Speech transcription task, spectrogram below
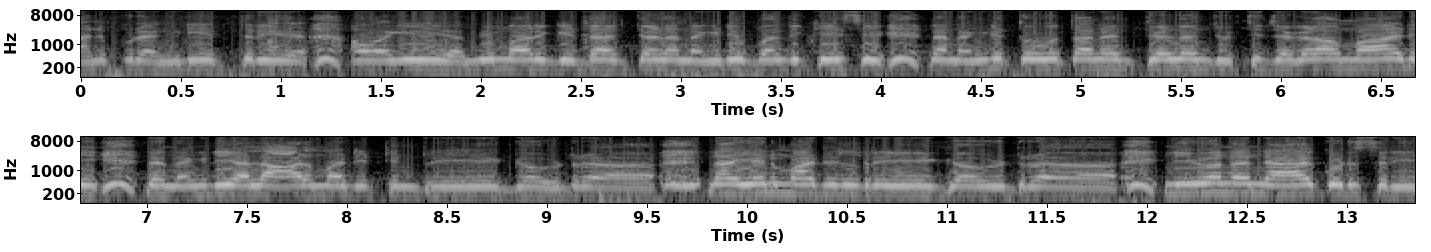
ಪಾನಿಪುರಿ ಅಂಗಡಿ ಇತ್ರಿ. ಅವಾಗ ಅಮ್ಮಿ ಎಮ್ಮಿ ಮಾರು ಗಿಡ್ಡ ಅಂತೇಳಿ ನನ್ನ ಅಂಗಡಿ ಬಂದು ಕೇಸಿ ನನ್ನ ಅಂಗಡಿ ತಗೋತಾನೆ ಅಂತೇಳಿ ನನ್ನ ಜೊತೆ ಜಗಳ ಮಾಡಿ ನನ್ನ ಅಂಗಡಿ ಎಲ್ಲ ಹಾಳು ಮಾಡಿಟ್ಟಿನ್ರಿ ಗೌಡ್ರ. ನಾ ಏನು ಮಾಡಿಲ್ರಿ ಗೌಡ್ರ? ನೀವು ನನ್ನ ನ್ಯಾಯ ಕೊಡಿಸ್ರಿ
